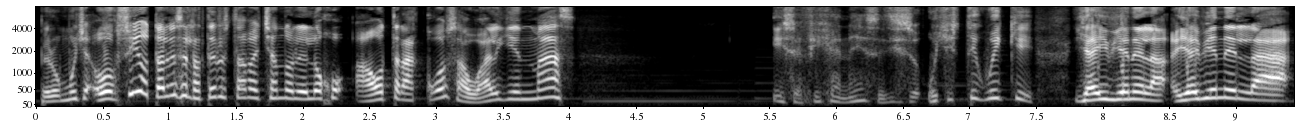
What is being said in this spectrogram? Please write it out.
Pero mucha. O sí, o tal vez el ratero estaba echándole el ojo a otra cosa o a alguien más. Y se fija en ese. Dice, oye, este güey que. Y ahí viene la. Y ahí viene la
